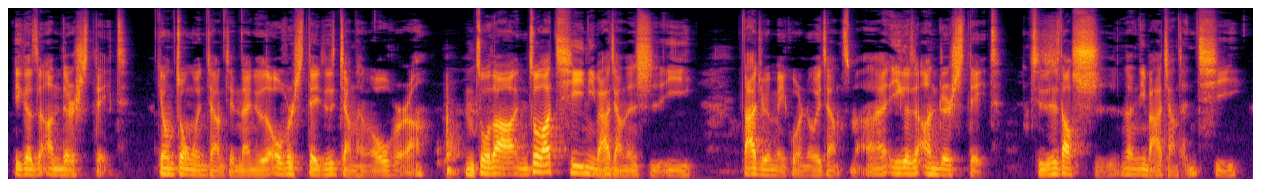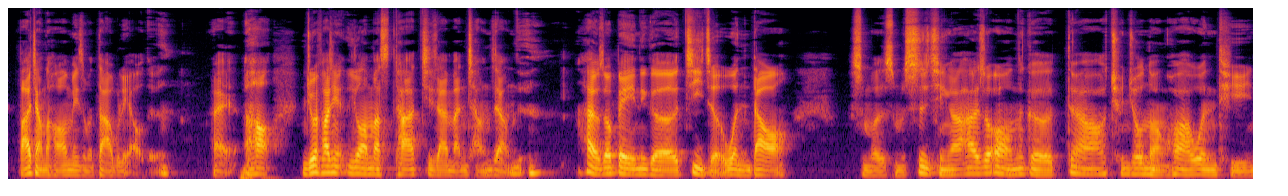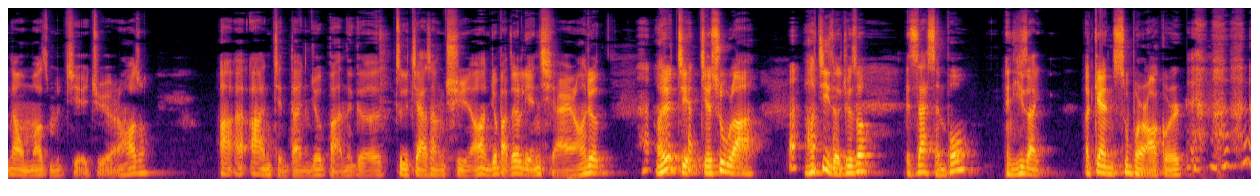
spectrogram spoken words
一个是 understate。用中文讲简单就是 overstate，就是讲的很 over 啊。你做到你做到七，你把它讲成十一，大家觉得美国人都会这样子吗？一个是 understate，其实是到十，那你把它讲成七，把它讲的好像没什么大不了的。哎，然后你就会发现 Elon Musk 他其实还蛮常这样的。他有时候被那个记者问到什么什么事情啊，他就说：“哦，那个对啊，全球暖化问题，那我们要怎么解决？”然后他说：“啊啊啊，很简单，你就把那个这个加上去，然后你就把这个连起来，然后就然后就结结束啦。”然后记者就说：“Is that simple?” And he's like, again, super awkward.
